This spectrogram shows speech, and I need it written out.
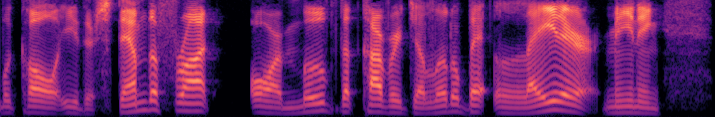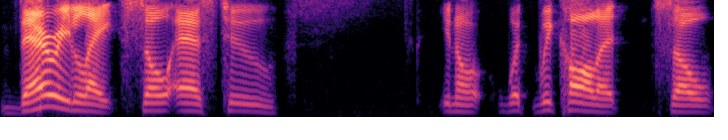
we call either stem the front or move the coverage a little bit later, meaning very late, so as to, you know, what we call it. So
